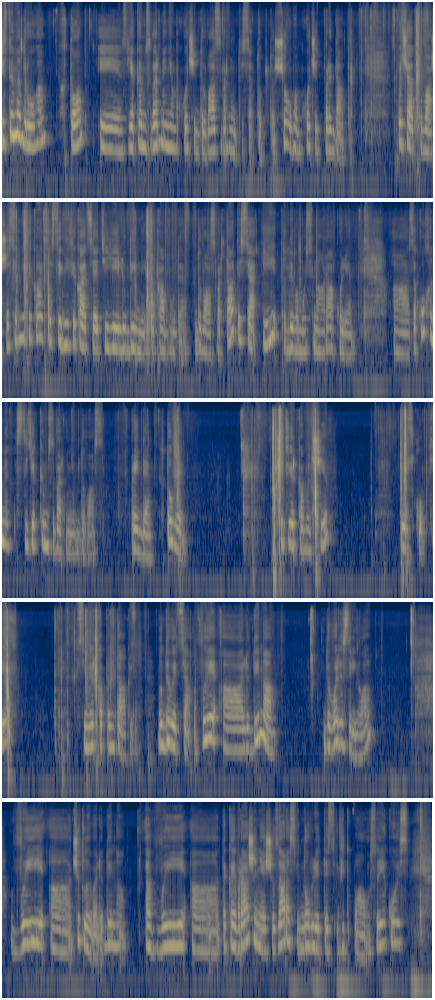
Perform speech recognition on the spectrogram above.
Частина друга, хто і з яким зверненням хочуть до вас звернутися, тобто, що вам хочуть передати. Спочатку ваша сигніфікація, сигніфікація тієї людини, яка буде до вас звертатися, і подивимось на оракулі закоханих, з яким зверненням до вас прийде. Хто ви? Четвірка мечів, туз кубків, сімірка пентаклів. Ну, дивіться, ви а, людина доволі зріла, ви а, чутлива людина, ви таке враження, що зараз відновлюєтесь від паузи якоїсь,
